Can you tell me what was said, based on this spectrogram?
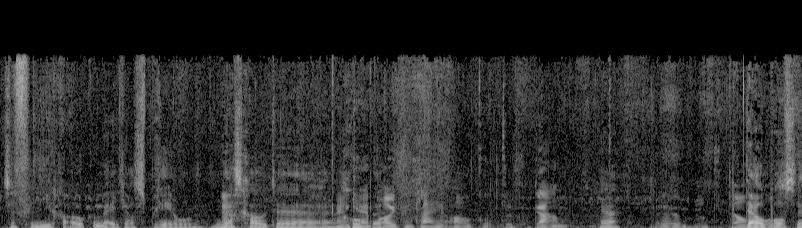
Ze vliegen ook een beetje als spreeuwen. Best grote eh, En ik groepen. heb ooit een kleine alk op de vulkaan. Ja? eh, op de Telpost. Telpost in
